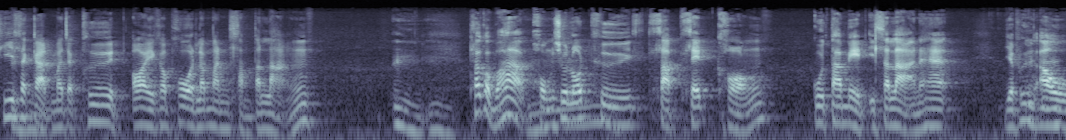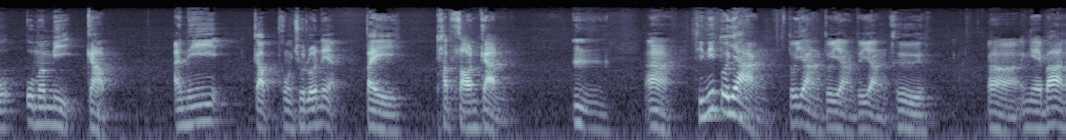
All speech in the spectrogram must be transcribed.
ที่สกัดมาจากพืช อ้อยข้าวโพดและมันสำปะหลังอืมอืมเท่ากับว่าผงชูรสคือสับเซตของกลูตาเมตอิสระนะฮะ อย่าเพิ่งอือฮึเอาอูมามิกับ อันนี้กับผงชูรสเนี่ย ไปทับซ้อนกัน อืม อ่าทีนี้ตัวอย่างตัวอย่างตัวอย่างตัวอย่างคืออ่ายังไงบ้าง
